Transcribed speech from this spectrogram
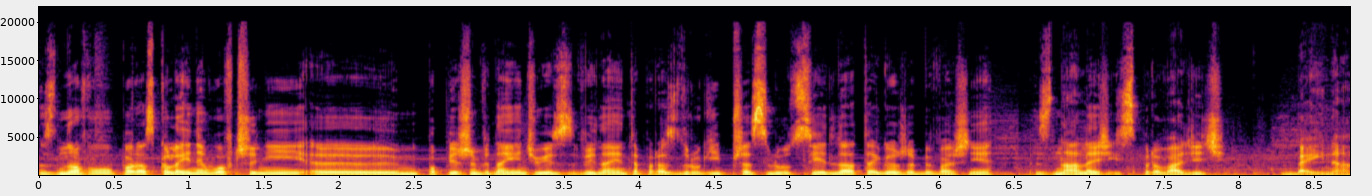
znowu po raz kolejny łowczyni yy, po pierwszym wynajęciu jest wynajęta po raz drugi przez Lucję, dlatego żeby właśnie znaleźć i sprowadzić Bane'a.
